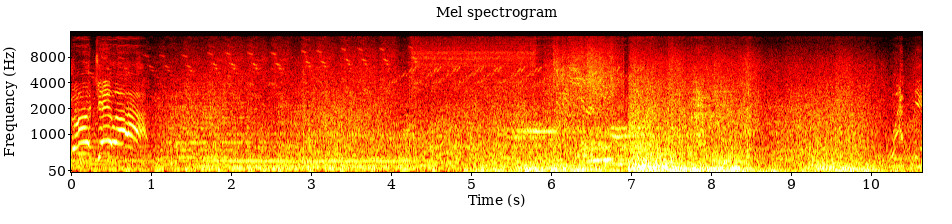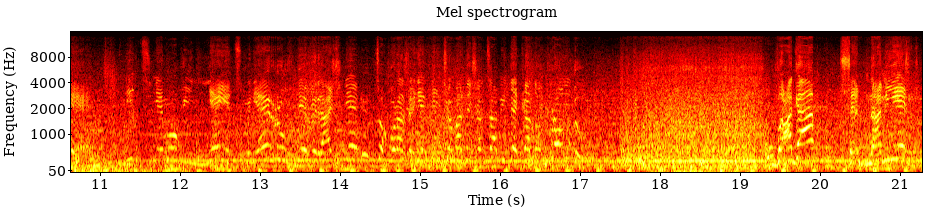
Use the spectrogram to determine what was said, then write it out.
Do dzieła! Ładnie! Nic nie mówi nie jedz mnie równie wyraźnie, co porażenie pięcioma tysiącami dekadów prądu. Uwaga! Przed nami jest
